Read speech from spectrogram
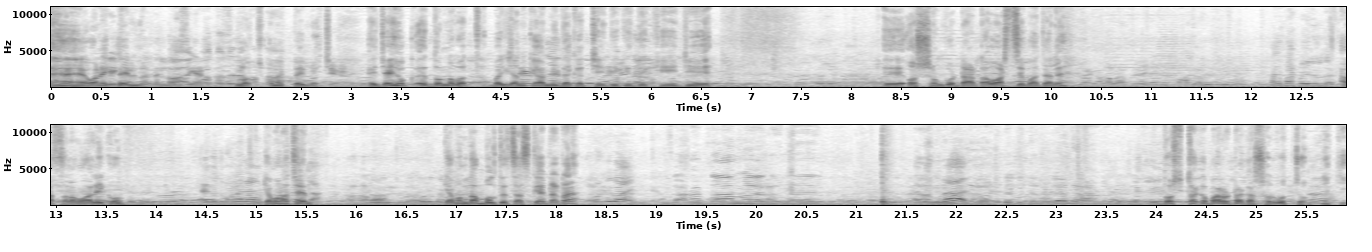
হ্যাঁ, হ্যাঁ, অনেকটাই লচ অনেকটাই লচ এই যাই হোক ধন্যবাদ ভাইজানকে আমি দেখাচ্ছি এদিকে দেখি যে এ, অসংখ্য ডাটাও আসছে বাজারে। আসসালামু আলাইকুম। কেমন আছেন? কেমন দাম বলতেছে আজকে ডাটা? দশ টাকা, বারো টাকা, সর্বোচ্চ নাকি?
